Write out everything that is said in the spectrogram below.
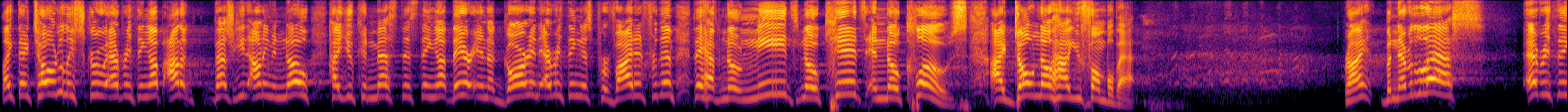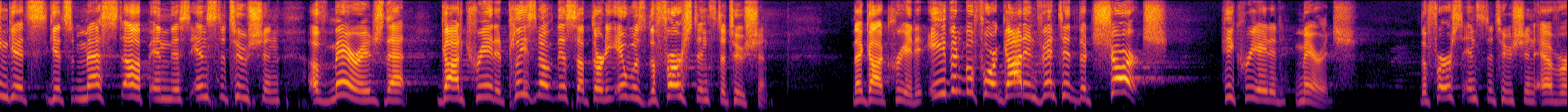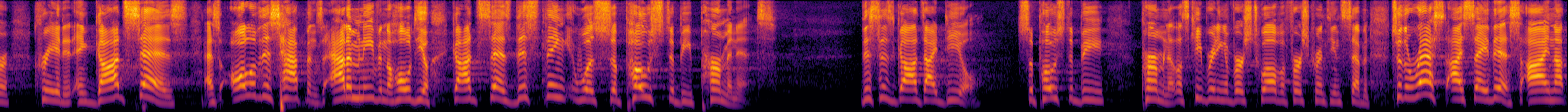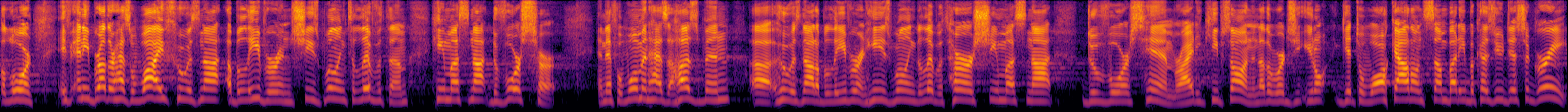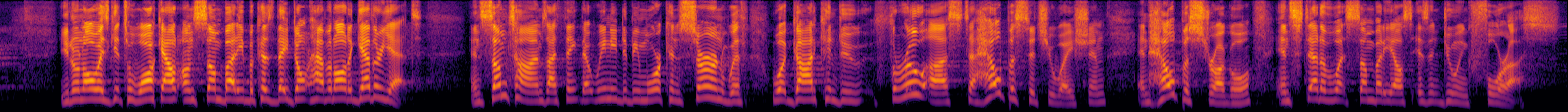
Like they totally screw everything up. I don't, Pastor Keith, I don't even know how you can mess this thing up. They are in a garden, everything is provided for them. They have no needs, no kids, and no clothes. I don't know how you fumble that. right? But nevertheless, everything gets, gets messed up in this institution of marriage that God created. Please note this sub 30, it was the first institution that God created. Even before God invented the church, He created marriage. The first institution ever created. And God says, as all of this happens, Adam and Eve and the whole deal, God says this thing was supposed to be permanent. This is God's ideal, supposed to be permanent. Let's keep reading in verse 12 of 1 Corinthians 7. To the rest, I say this I, not the Lord, if any brother has a wife who is not a believer and she's willing to live with them, he must not divorce her. And if a woman has a husband uh, who is not a believer and he's willing to live with her, she must not divorce him, right? He keeps on. In other words, you don't get to walk out on somebody because you disagree. You don't always get to walk out on somebody because they don't have it all together yet. And sometimes I think that we need to be more concerned with what God can do through us to help a situation and help a struggle instead of what somebody else isn't doing for us.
